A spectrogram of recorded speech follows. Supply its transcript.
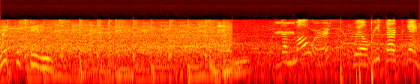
Break the stalemate. The mowers will restart the game.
